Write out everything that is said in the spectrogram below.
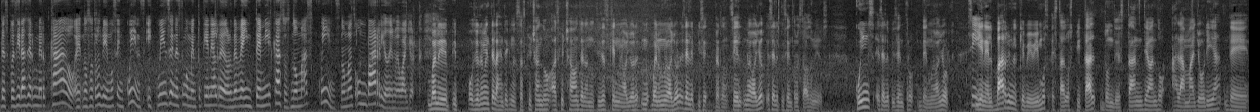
después ir a hacer mercado. Eh, Nosotros vivimos en Queens y Queens en este momento tiene alrededor de 20 mil casos, no más Queens, no más un barrio de Nueva York. Bueno, y, posiblemente la gente que nos está escuchando ha escuchado de las noticias que Nueva York, bueno, Nueva York es el epicentro, perdón, sí, Nueva York es el epicentro de Estados Unidos. Queens es el epicentro de Nueva York. Sí. Y en el barrio en el que vivimos está el hospital donde están llevando a la mayoría de,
